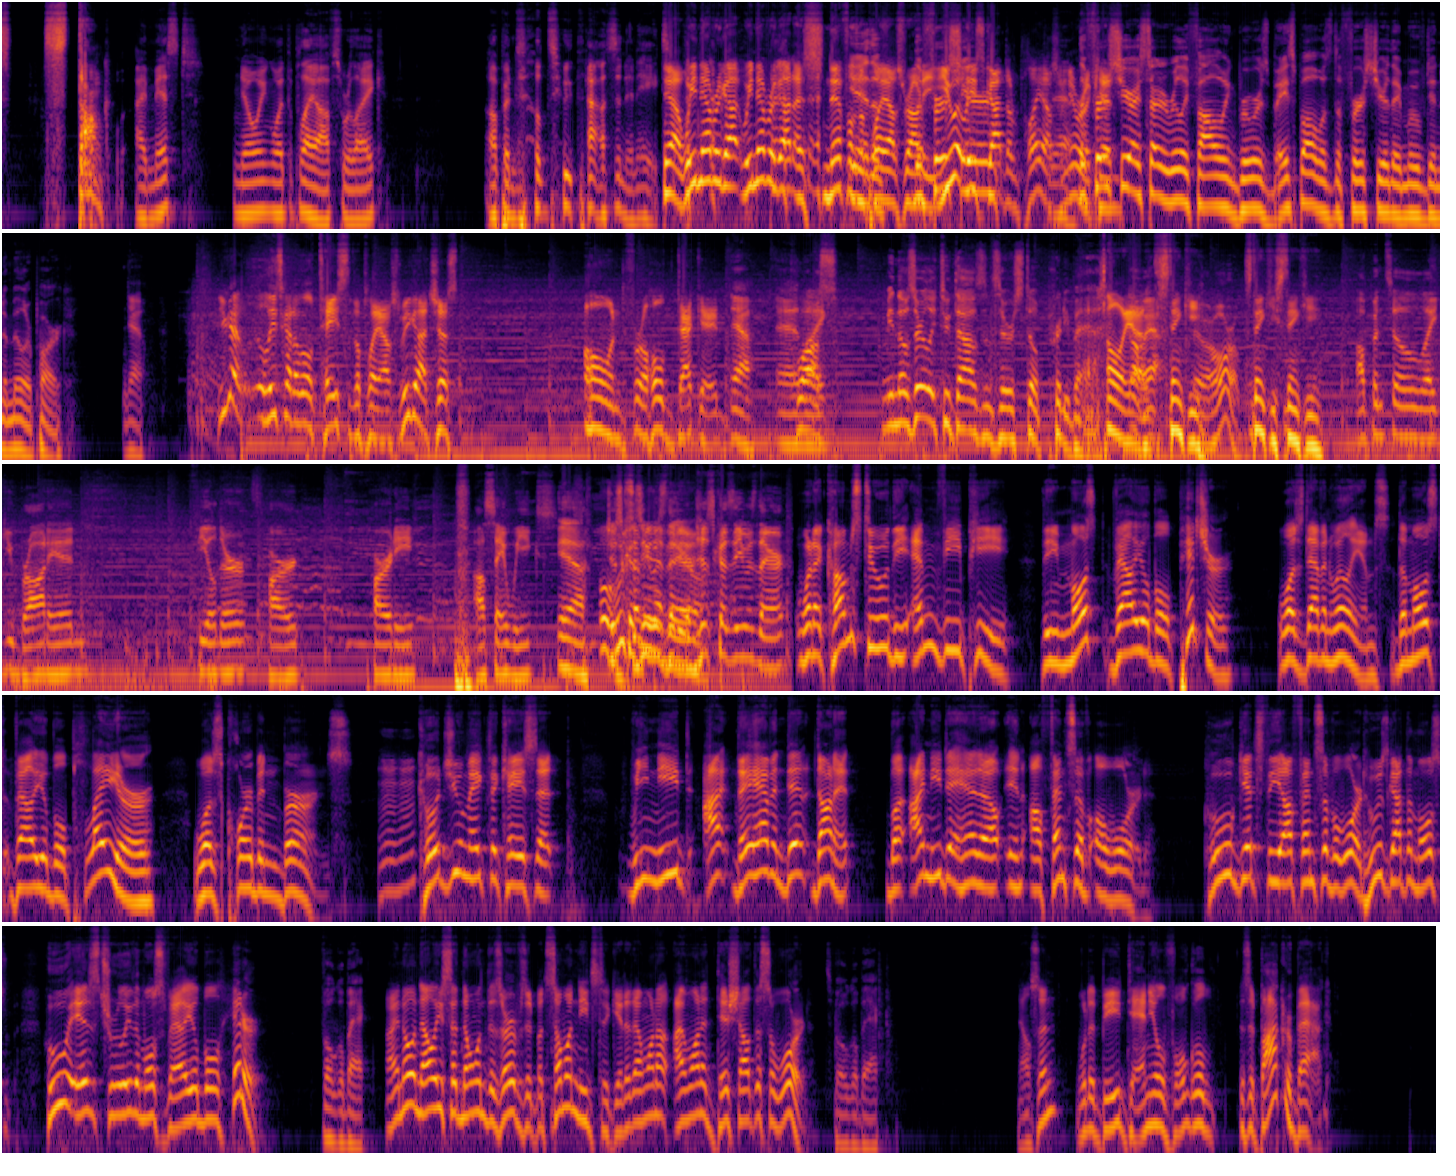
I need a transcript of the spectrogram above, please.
stunk. I missed knowing what the playoffs were like up until 2008. Yeah, we never got we never got a sniff of Yeah, the the- playoffs, the Rowdy. first you at least got the playoffs Yeah. when you were The a first kid. year I started really following Brewers baseball was the first year they moved into Miller Park. Yeah. You got at least got a little taste of the playoffs. We got just owned for a whole decade Yeah. And plus. like, I mean, those early 2000s, they were still pretty bad. oh yeah, oh, yeah, stinky, They were horrible. stinky, stinky. Up until like you brought in Fielder, Hart, Hardy, I'll say Weeks. Yeah, Oh, just who because sent he me was that video? there. Just because he was there. When it comes to the MVP, the most valuable pitcher was Devin Williams. The most valuable player was Corbin Burnes. Mm-hmm. Could you make the case that we need? I they haven't di- done it, but I need to hand out an offensive award. Who gets the offensive award? Who's got the most? Who is truly the most valuable hitter? Vogelback. I know Nelly said no one deserves it, but someone needs to get it. I want to. I want to dish out this award. It's Vogelback. Nelson, would it be Daniel Vogel? Is it Bach or back?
